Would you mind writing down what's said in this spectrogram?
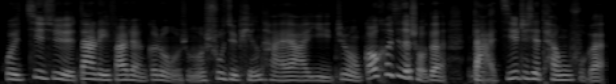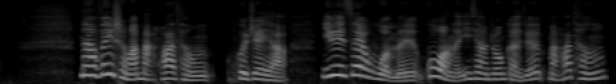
会继续大力发展各种什么数据平台啊，以这种高科技的手段打击这些贪污腐败。那为什么马化腾会这样？因为在我们过往的印象中，感觉马化腾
